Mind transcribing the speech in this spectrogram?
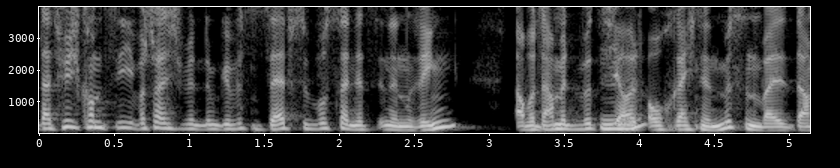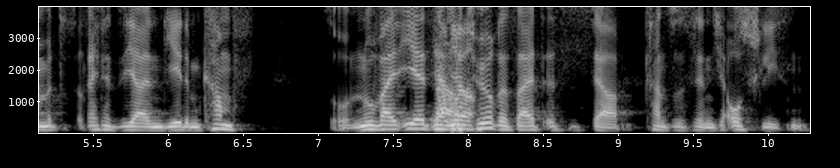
natürlich kommt sie wahrscheinlich mit einem gewissen Selbstbewusstsein jetzt in den Ring, aber damit wird sie Mhm. halt auch rechnen müssen, weil damit rechnet sie ja in jedem Kampf. So, nur weil ihr jetzt Ja. Amateure seid, ist es ja, kannst du es ja nicht ausschließen.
